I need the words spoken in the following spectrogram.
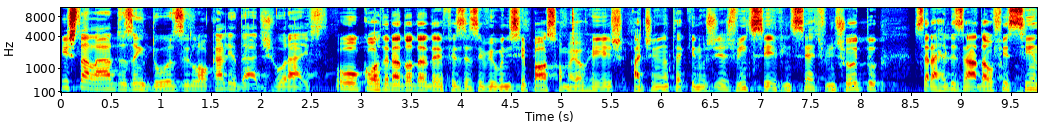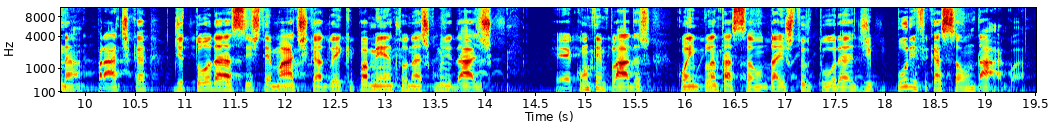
instalados em 12 localidades rurais. O coordenador da Defesa Civil Municipal, Samuel Reis, adianta que nos dias 26, 27 e 28 será realizada a oficina prática de toda a sistemática do equipamento nas comunidades é, contempladas com a implantação da estrutura de purificação da água.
